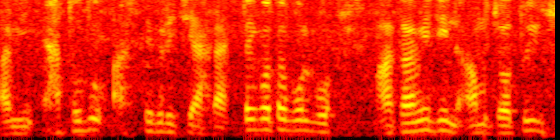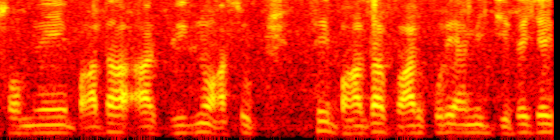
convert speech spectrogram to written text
আমি এত দূর আসতে পেরেছি। আর একটাই কথা বলব, আগামী দিন আমি যতই সামনে বাধা আর বিঘ্ন আসুক সেই বাধা পার করে আমি যেতে চাই,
